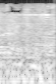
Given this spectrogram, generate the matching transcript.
Turret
